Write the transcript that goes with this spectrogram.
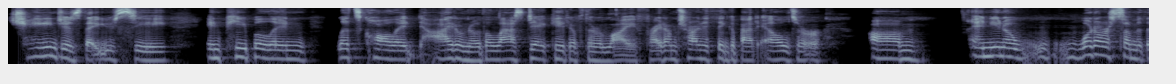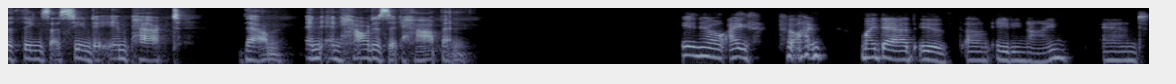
changes that you see in people in let's call it, I don't know, the last decade of their life, right? I'm trying to think about elder. Um, and, you know, what are some of the things that seem to impact them and, and how does it happen? You know, I, I'm, my dad is um, 89 and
